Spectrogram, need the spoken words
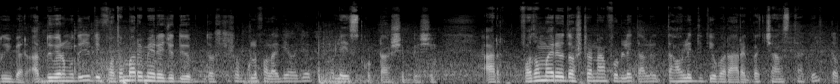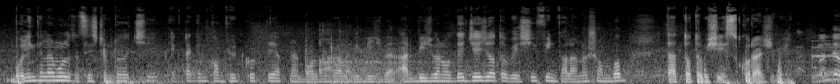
দুইবার। আর দুইবার মধ্যে যদি প্রথমবারে মেরে যদি দশটা সবগুলো ফালাই দেওয়া যায় তাহলে স্কোরটা আসে বেশি। আর প্রথমবারে দশটা না ফুটলে তাহলে তাহলে দ্বিতীয়বার আরেকবার চান্স থাকে। তো বোলিং খেলার মূলত সিস্টেমটা হচ্ছে একটা গেম কমপ্লিট করতে আপনার বল মারা লাগে বিশবার আর বিশবার মধ্যে যে যত বেশি ফিন ফালানো সম্ভব তার তত বেশি স্কোর আসবে। বন্ধু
